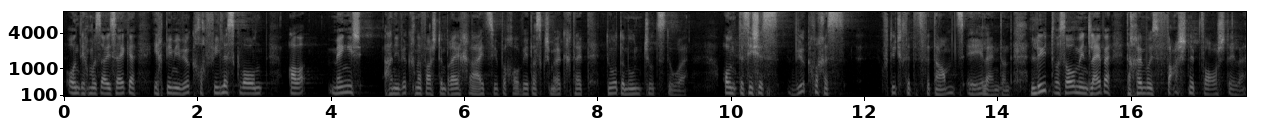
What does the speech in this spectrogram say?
Und ich muss euch sagen, ich bin mir wirklich vieles gewohnt, aber manchmal habe ich wirklich noch fast den Brechreiz bekommen, wie das geschmeckt hat, durch den Mundschutz durch. Und das ist ein, wirklich ein auf Deutsch gesagt, ein verdammtes Elend. Und Leute, die so leben müssen, das können wir uns fast nicht vorstellen.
